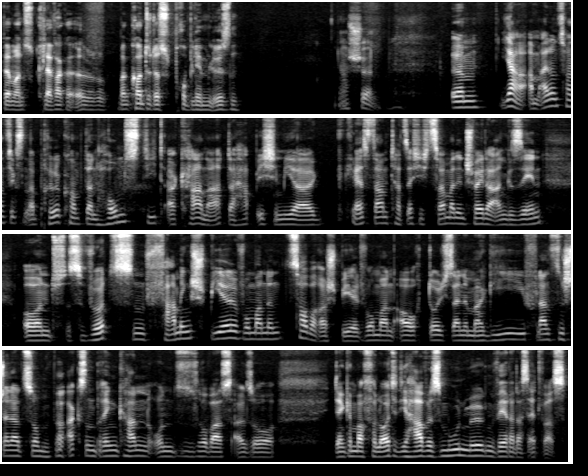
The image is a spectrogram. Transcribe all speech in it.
wenn man es clever, also man konnte das Problem lösen. Ja, schön. Ähm, ja, am 21. April kommt dann Homestead Arcana. Da habe ich mir gestern tatsächlich zweimal den Trailer angesehen. Und es wird ein Farming-Spiel, wo man einen Zauberer spielt, wo man auch durch seine Magie Pflanzen schneller zum Wachsen bringen kann und sowas. Also, ich denke mal, für Leute, die Harvest Moon mögen, wäre das etwas.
